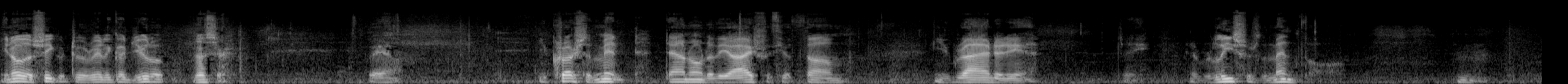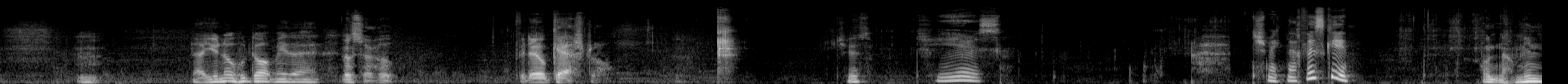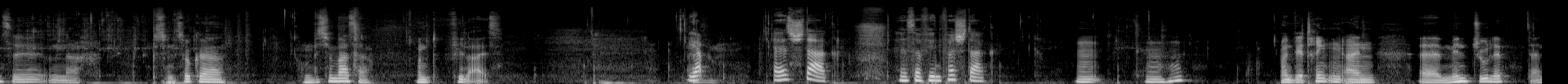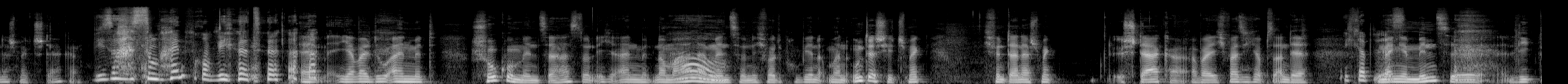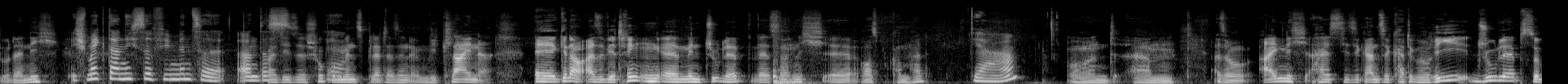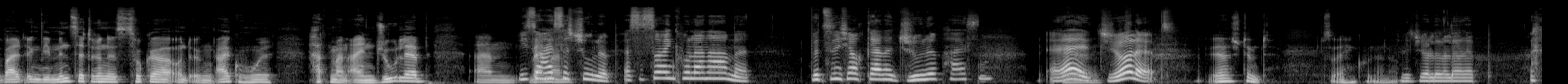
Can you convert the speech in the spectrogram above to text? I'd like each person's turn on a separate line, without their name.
You know the secret to a really good julep?
No, sir.
Well, you crush the mint down onto the ice with your thumb. And you grind it in. See? And it releases the menthol. Hmm.
Hmm.
Now, you know who taught me that?
No, sir. Who?
Fidel Castro.
Cheers.
Cheers. Schmeckt nach Whisky.
Und nach Minze und nach ein bisschen Zucker und ein bisschen Wasser und viel Eis.
Ja, er ist stark. Er ist auf jeden Fall stark.
Mhm. Und wir trinken einen äh, Mint Julep. Deiner schmeckt stärker.
Wieso hast du meinen probiert?
ähm, ja, weil du einen mit Schokominze hast und ich einen mit normaler
Oh.
Minze. Und ich wollte probieren, ob man einen Unterschied schmeckt. Ich finde, deiner schmeckt stärker. Aber ich weiß nicht, ob es an der
Ich glaube,
Menge Minze liegt oder nicht.
ich schmecke da nicht so viel Minze. Und das,
weil diese Schokominzblätter sind irgendwie kleiner. Äh, genau, also wir trinken äh, Mint Julep, wer es noch nicht äh, rausbekommen hat.
Ja,
Und ähm, also eigentlich heißt diese ganze Kategorie Juleps, sobald irgendwie Minze drin ist, Zucker und irgendein Alkohol, hat man einen Julep. Ähm,
wieso heißt das Julep? Es ist so ein cooler Name. Würdest du nicht auch gerne Julep heißen? Ey, Julep.
Ja, stimmt. Das ist eigentlich ein cooler Name.
Julep.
